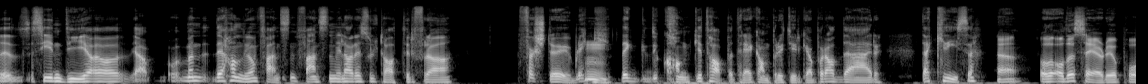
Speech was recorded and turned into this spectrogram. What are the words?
det, siden de har ja, Men det handler jo om fansen. Fansen vil ha resultater fra første øyeblikk. Mm. Det, du kan ikke tape tre kamper i Tyrkia på rad. Det er, det er krise. Ja, og, og, det ser du jo på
